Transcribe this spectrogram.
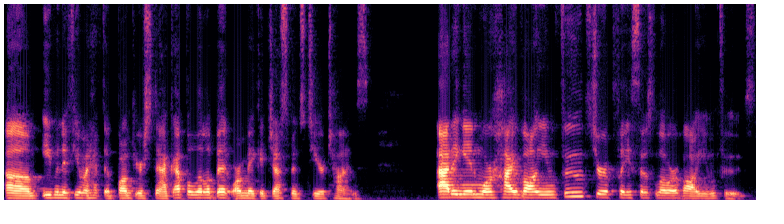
um, even if you might have to bump your snack up a little bit or make adjustments to your times. Adding in more high volume foods to replace those lower volume foods.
